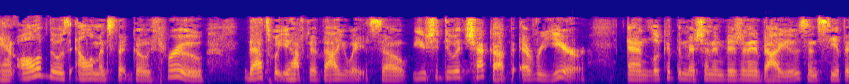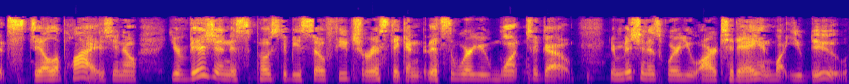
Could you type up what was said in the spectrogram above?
and all of those elements that go through, that's what you have to evaluate. So you should do a checkup every year and look at the mission and vision and values and see if it still applies. You know, your vision is supposed to be so futuristic and it's where you want to go. Your mission is where you are today and what you do.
